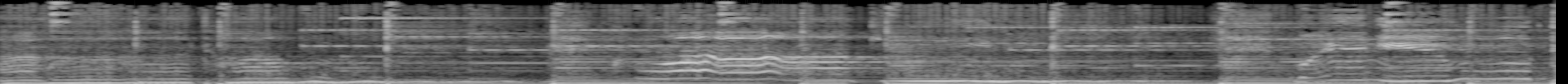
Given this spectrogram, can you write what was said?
抬头看见，袂让半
